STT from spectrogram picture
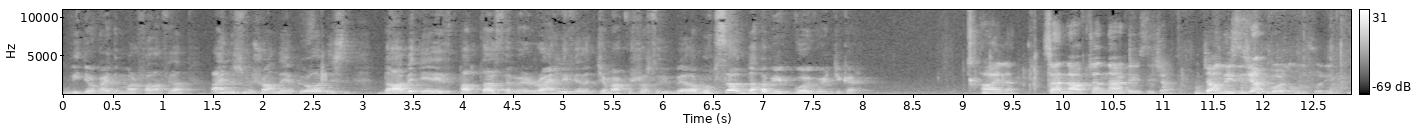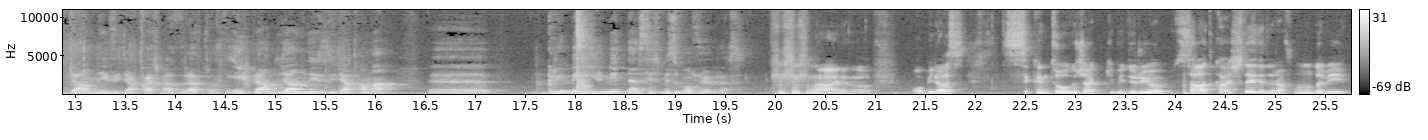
video kaydım var falan filan. Aynısını şu anda yapıyor olabilirsin. Daha beter patlarsa böyle Ryan Leaf ya da Jamarcus Russell gibi bir adam olursa daha büyük goy goyun çıkar. Aynen. Sen ne yapacaksın? Nerede izleyeceğim? Canlı izleyeceğim mi bu arada onu sorayım. Canlı izleyeceğim. Kaçmaz draft sonrası. İlk roundu canlı izleyeceğim ama e, Green Bay'in 27'den seçmesi bozuyor biraz. Aynen o. O biraz sıkıntı olacak gibi duruyor. Saat kaçtaydı draft? Onu da bir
